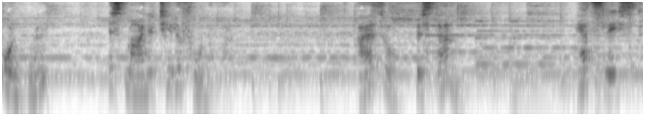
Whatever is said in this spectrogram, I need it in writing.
unten ist meine Telefonnummer. Also, bis dann. Herzlichst,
